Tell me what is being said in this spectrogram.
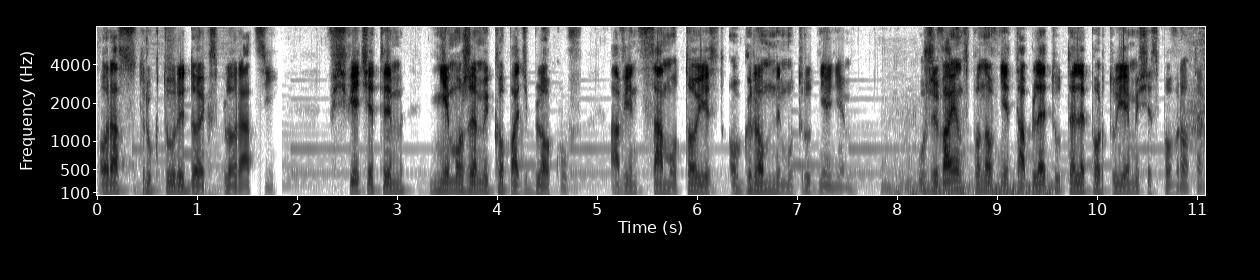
oraz struktury do eksploracji. W świecie tym nie możemy kopać bloków, a więc samo to jest ogromnym utrudnieniem. Używając ponownie tabletu, teleportujemy się z powrotem.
